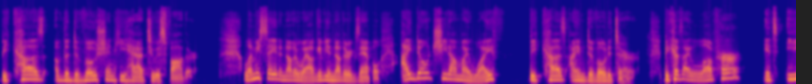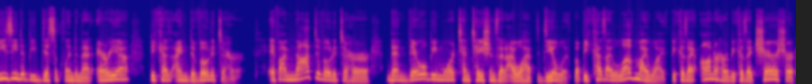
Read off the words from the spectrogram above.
because of the devotion he had to his father. Let me say it another way. I'll give you another example. I don't cheat on my wife because I am devoted to her. Because I love her, it's easy to be disciplined in that area because I'm devoted to her. If I'm not devoted to her, then there will be more temptations that I will have to deal with. But because I love my wife, because I honor her, because I cherish her,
